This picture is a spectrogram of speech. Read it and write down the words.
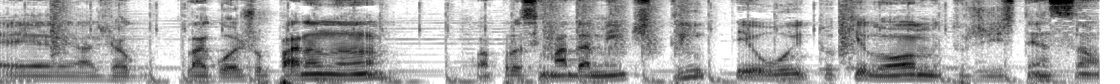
é a Lagoa Juparanã, com aproximadamente 38 quilômetros de extensão.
